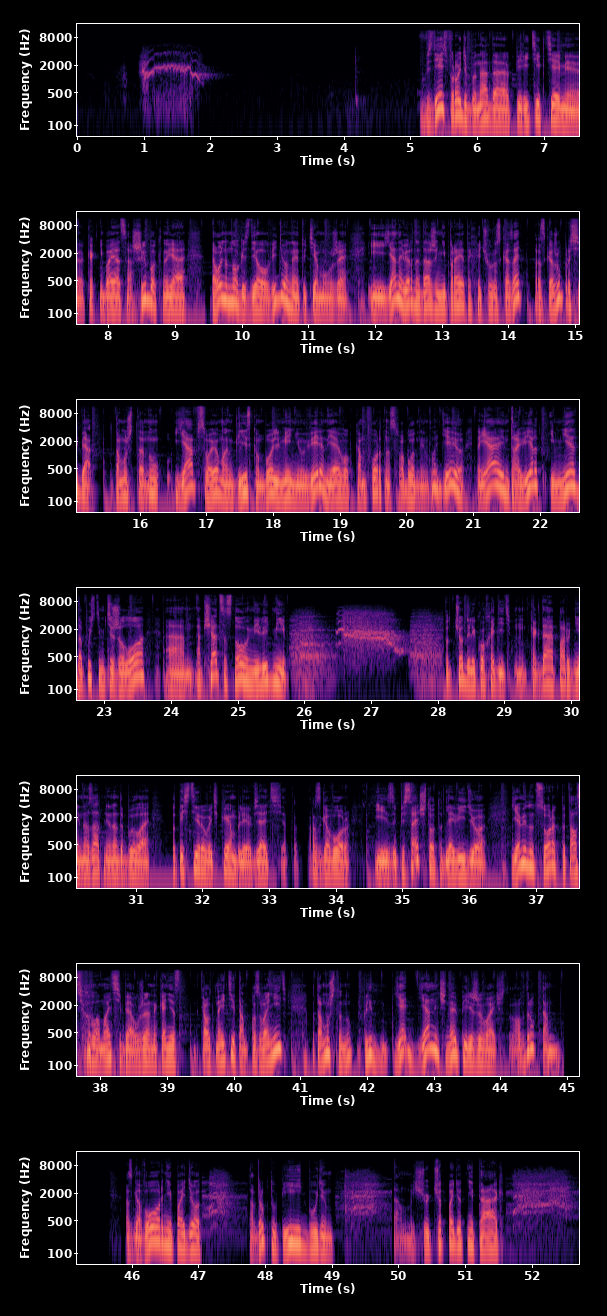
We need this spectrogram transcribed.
Здесь вроде бы надо перейти к теме, как не бояться ошибок, но я довольно много сделал видео на эту тему уже, и я, наверное, даже не про это хочу рассказать, расскажу про себя, потому что, ну, я в своем английском более-менее уверен, я его комфортно, свободно им владею, но я интроверт, и мне, допустим, тяжело э, общаться с новыми людьми вот что далеко ходить. Когда пару дней назад мне надо было потестировать Кэмбли, взять этот разговор и записать что-то для видео, я минут 40 пытался ломать себя, уже наконец кого-то найти, там, позвонить, потому что, ну, блин, я, я начинаю переживать, что а вдруг там разговор не пойдет. А вдруг тупить будем, там еще что-то пойдет не так.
